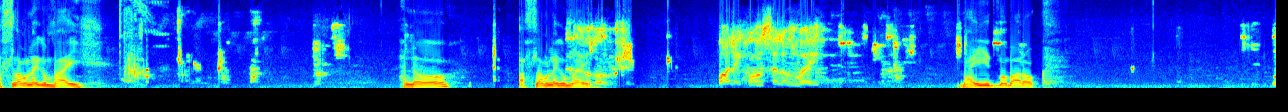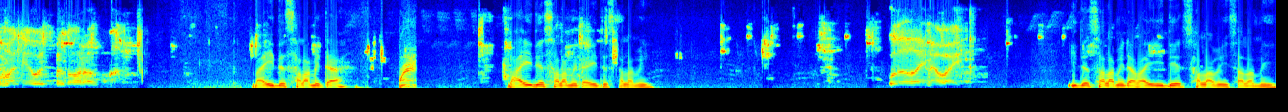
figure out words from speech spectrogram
আসসালামু আলাইকুম ভাই। হ্যালো আসসালামু আলাইকুম ভাই। ওয়ালাইকুম আসসালাম ভাই। ভাই ঈদ মোবারক। তোমাকে ঈদ মোবারক ভাই ঈদের সালামিটা। ভাই ঈদের সালামিটা ঈদের সালামি। ঈদের সালামিটা ভাই ঈদের সালামি সালামি।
